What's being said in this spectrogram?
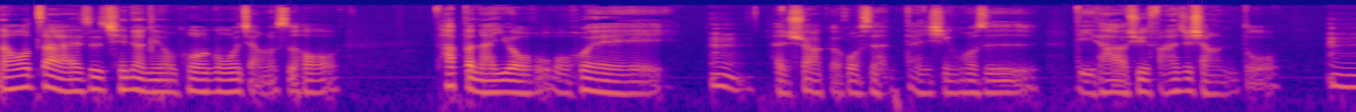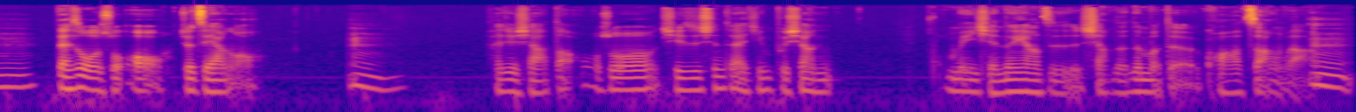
然后再来是前两年，我朋友跟我讲的时候，他本来有我会。嗯，很 shock，或是很担心，或是离他而去，反正就想很多。嗯，但是我说哦，就这样哦。嗯，他就吓到我说，其实现在已经不像我们以前那样子想的那么的夸张啦。嗯，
